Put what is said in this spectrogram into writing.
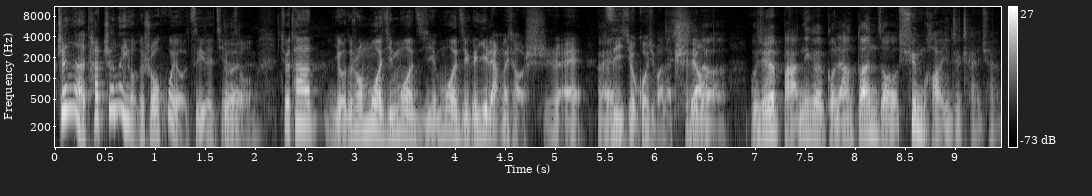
真的，它真的有的时候会有自己的节奏，就它有的时候磨叽磨叽磨叽个一两个小时，哎，自己就过去把它吃掉了。我觉得把那个狗粮端走，训不好一只柴犬的，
